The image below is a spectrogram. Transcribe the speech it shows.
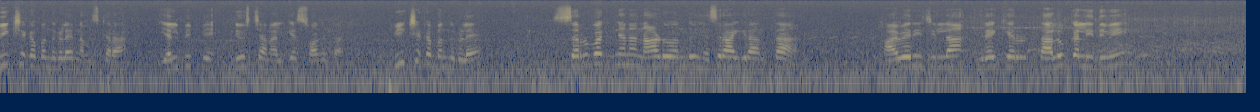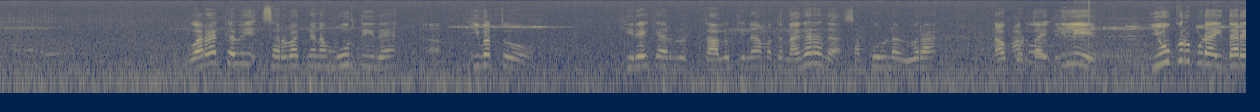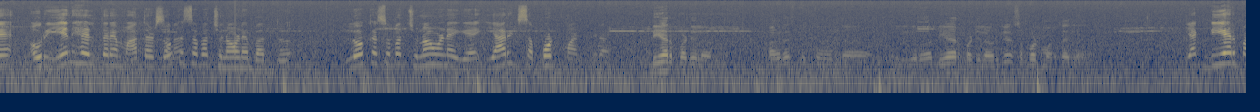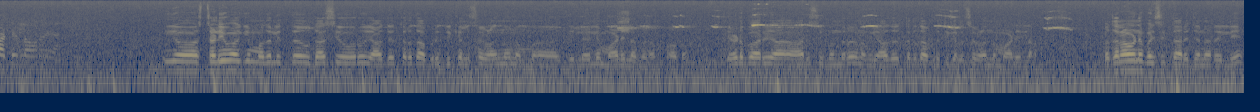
ವೀಕ್ಷಕ ಬಂಧುಗಳೇ ನಮಸ್ಕಾರ. ಎಲ್ ಬಿ ಪಿ ನ್ಯೂಸ್ ಚಾನಲ್ಗೆ ಸ್ವಾಗತ. ವೀಕ್ಷಕ ಬಂಧುಗಳೇ ಸರ್ವಜ್ಞನ ನಾಡು ಎಂದು ಹೆಸರಾಗಿರೋ ಅಂಥ ಹಾವೇರಿ ಜಿಲ್ಲಾ ಹಿರೇಕೆರೂರು ತಾಲೂಕಲ್ಲಿದ್ದೀವಿ. ವರಕವಿ ಸರ್ವಜ್ಞನ ಮೂರ್ತಿ ಇದೆ. ಇವತ್ತು ಹಿರೇಕೆರೂರು ತಾಲೂಕಿನ ಮತ್ತು ನಗರದ ಸಂಪೂರ್ಣ ವಿವರ ನಾವು ಕೊಡ್ತಾ ಇದ್ದೀವಿ. ಇಲ್ಲಿ ಯುವಕರು ಕೂಡ ಇದ್ದಾರೆ. ಅವರು ಏನು ಹೇಳ್ತಾರೆ ಮಾತಾಡ್ಸೋ ಲೋಕಸಭಾ ಚುನಾವಣೆ ಬಂತು. ಲೋಕಸಭಾ ಚುನಾವಣೆಗೆ ಯಾರಿಗೆ ಸಪೋರ್ಟ್ ಮಾಡ್ತೀರಾ? ಡಿ ಆರ್ ಪಾಟೀಲ್ ಅವರು. ಕಾಂಗ್ರೆಸ್ ಪಕ್ಷದಿಂದ ಇರುವ ಡಿ ಆರ್ ಪಾಟೀಲ್ ಅವರಿಗೆ ಸಪೋರ್ಟ್ ಮಾಡ್ತಾ ಇದ್ದಾರೆ. ಯಾಕೆ ಡಿ ಆರ್ ಪಾಟೀಲ್ ಅವರೇ ಈಗ ಸ್ಥಳೀಯವಾಗಿ ಮೊದಲಿದ್ದ ಉದಾಸಿ ಅವರು ಯಾವುದೇ ಥರದ ಅಭಿವೃದ್ಧಿ ಕೆಲಸಗಳನ್ನು ನಮ್ಮ ಜಿಲ್ಲೆಯಲ್ಲಿ ಮಾಡಿಲ್ಲ ಮೇಡಮ್. ಅವರು ಎರಡು ಬಾರಿ ಆರಿಸಿ ಬಂದರೂ ನಮ್ಗೆ ಯಾವುದೇ ಥರದ ಅಭಿವೃದ್ಧಿ ಕೆಲಸಗಳನ್ನು ಮಾಡಿಲ್ಲ. ಬದಲಾವಣೆ ಬಯಸಿದ್ದಾರೆ ಜನರಲ್ಲಿ.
